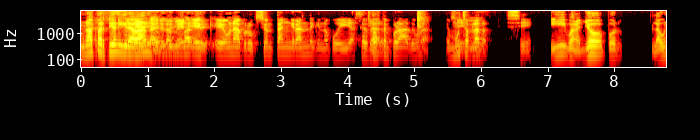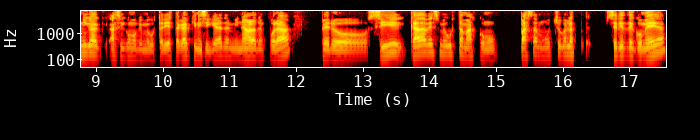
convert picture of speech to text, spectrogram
No, has partido ni grabando. Es, es una producción tan grande que no podía hacer Claro. dos temporadas de una. Es Sí. mucha plata. Sí. Y bueno, yo por la única, así como que me gustaría destacar, que ni siquiera he terminado la temporada, pero sí, cada vez me gusta más, como pasa mucho con las series de comedia,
